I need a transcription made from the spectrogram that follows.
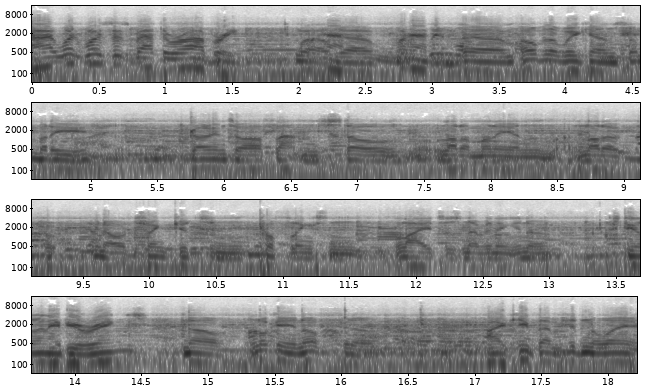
Uh, what was this about the robbery? Well, what happened? yeah. What happened? Um, over the weekend, somebody got into our flat and stole a lot of money and a lot of, you know, trinkets and cufflinks and lighters and everything, you know. Steal any of your rings? No, lucky enough, you know, I keep them hidden away.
